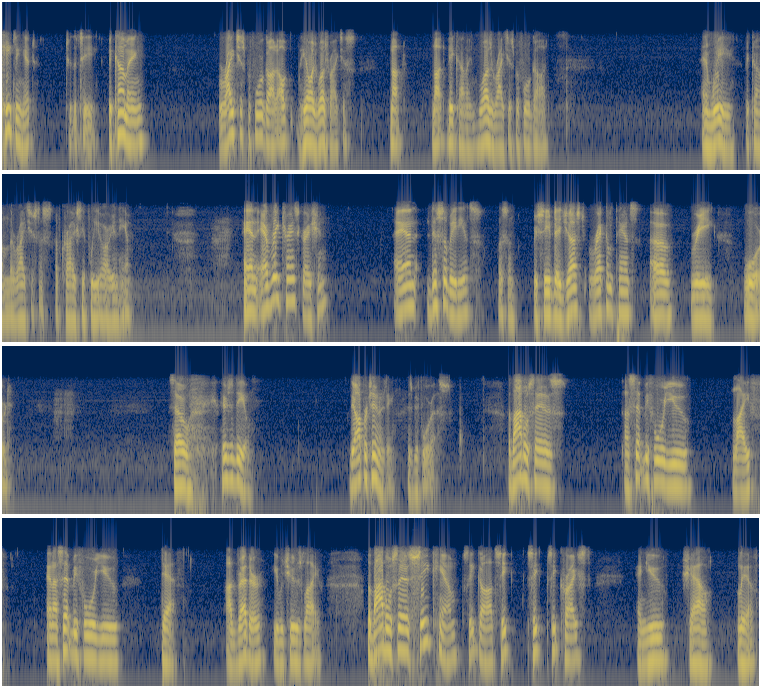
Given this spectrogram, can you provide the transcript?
keeping it to the T, becoming righteous before God. He always was righteous, not not becoming, was righteous before God. And we become the righteousness of Christ if we are in Him. And every transgression and disobedience, listen, received a just recompense of reward. So here's the deal the opportunity is before us. The Bible says, I set before you life, and I set before you death. I'd rather you would choose life. The Bible says, seek Him, seek God, seek, seek, seek Christ, and you shall live.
